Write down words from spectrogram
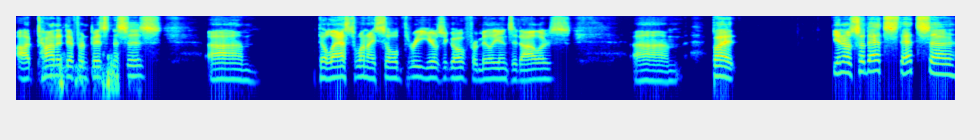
a ton of different businesses. Um, the last one I sold three years ago for millions of dollars. Um, but you know, so that's that's uh,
